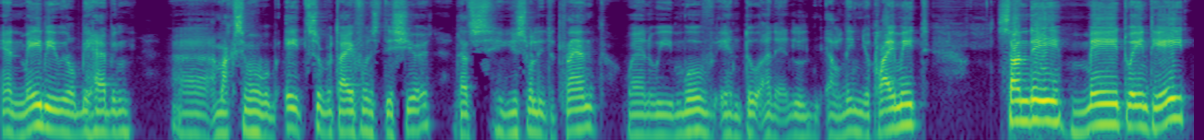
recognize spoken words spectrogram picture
and maybe we'll be having uh, a maximum of 8 super typhoons this year. That's usually the trend when we move into an El Nino climate. Sunday, May 28,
